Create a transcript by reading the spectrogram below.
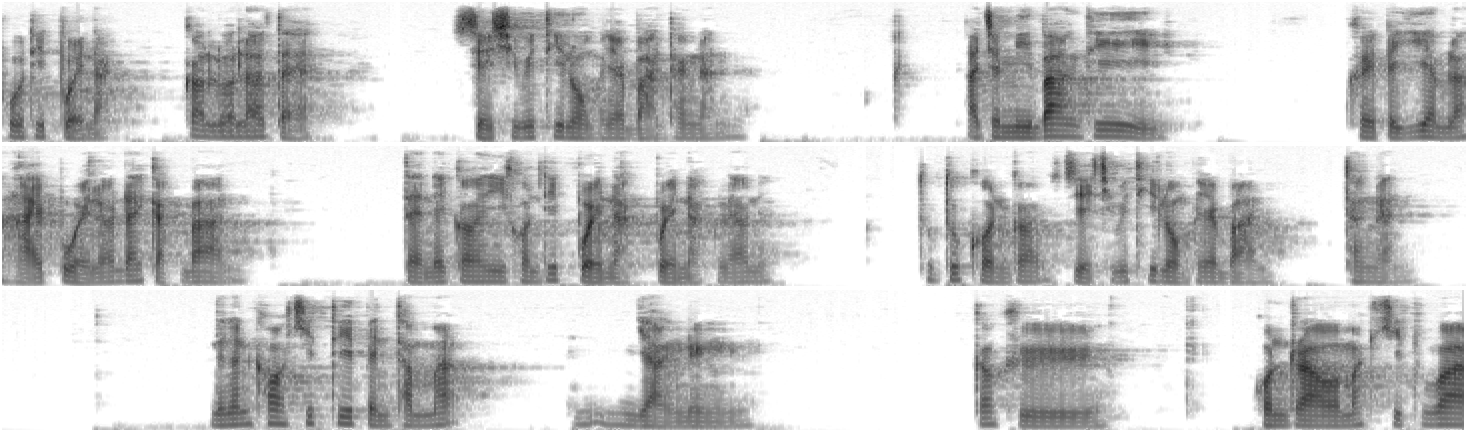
ผู้ที่ป่วยหนัก ก็ล้วนแล้วแต่เสียชีวิตที่โรงพยาบาลทั้งนั้น อาจจะมีบ้างที่เคยไปเยี่ยมแล้วหายป่วยแล้วได้กลับบ้าน แต่ในกรณีคนที่ป่วยหนักป่วยหนักแล้วเนี่ย ทุกๆคนก็เสียชีวิตที่โรงพยาบาลทั้งนั้นดังนั้นข้อคิดที่เป็นธรรมะอย่างหนึ่ง ก็คือ คนเรามักคิดว่า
